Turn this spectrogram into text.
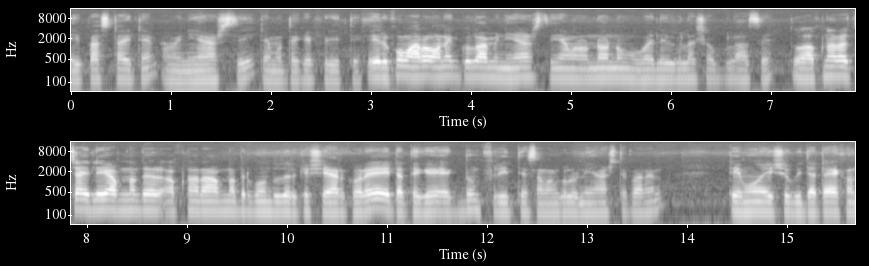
এই পাঁচটা আইটেম আমি নিয়ে আসছি টেমো থেকে ফ্রিতে এরকম আরও অনেকগুলো আমি নিয়ে আসছি, আমার অন্য অন্য মোবাইলে এগুলো সবগুলো আছে। তো আপনারা চাইলে আপনাদের, আপনারা আপনাদের বন্ধুদেরকে শেয়ার করে এটা থেকে একদম ফ্রিতে সামানগুলো নিয়ে আসতে পারেন। টেমো এই সুবিধাটা এখন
